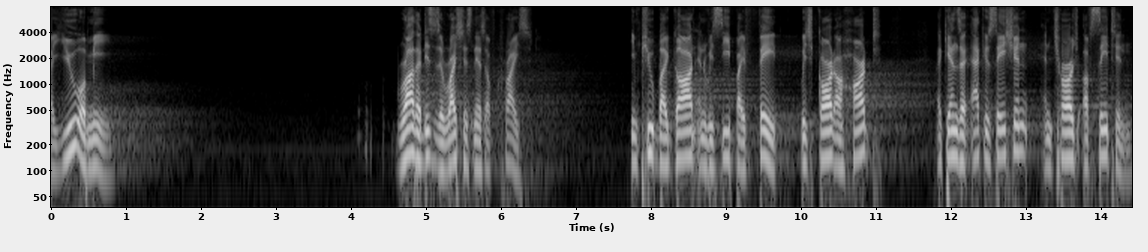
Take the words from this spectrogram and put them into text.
by you or me. Rather, this is the righteousness of Christ, imputed by God and received by faith, which guard our heart against the accusation and charge of Satan,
